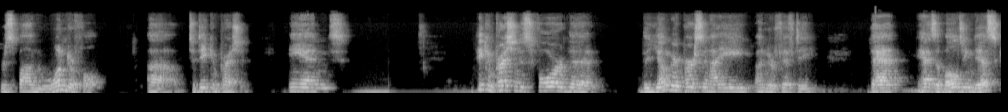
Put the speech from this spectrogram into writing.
respond wonderful uh, to decompression, and decompression is for the the younger person, i.e., under 50, that has a bulging disc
